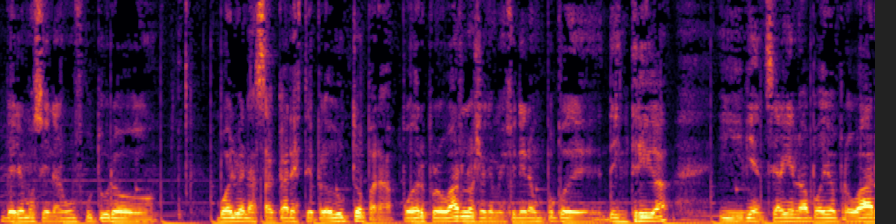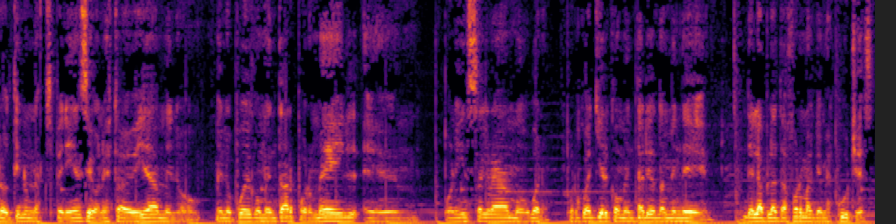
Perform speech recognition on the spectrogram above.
veremos si en algún futuro vuelven a sacar este producto para poder probarlo, ya que me genera un poco de, intriga. Y bien, si alguien lo ha podido probar o tiene una experiencia con esta bebida, me lo, me lo puede comentar por mail, eh, por Instagram o bueno, por cualquier comentario también de, de la plataforma que me escuches.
